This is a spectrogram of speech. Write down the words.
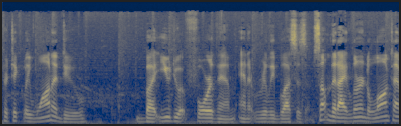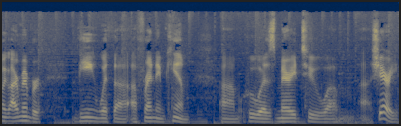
particularly want to do, but you do it for them and it really blesses them. Something that I learned a long time ago. I remember being with a, a friend named Kim, um, who was married to um, uh, Sherry,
